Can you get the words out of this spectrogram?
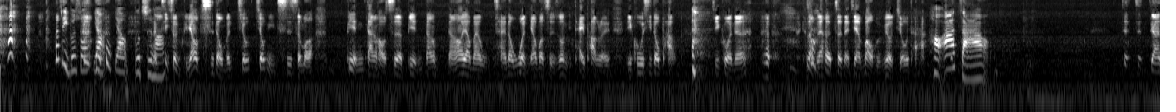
自己不是说要要不吃吗？自己说你不要吃的，我们揪揪你吃什么便当，好吃的便当，然后要买午餐都问你要不要吃，说你太胖了，你呼吸都胖。结果呢，看到我们在喝真的，竟然骂我们没有揪他，好阿杂哦。这这对啊，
